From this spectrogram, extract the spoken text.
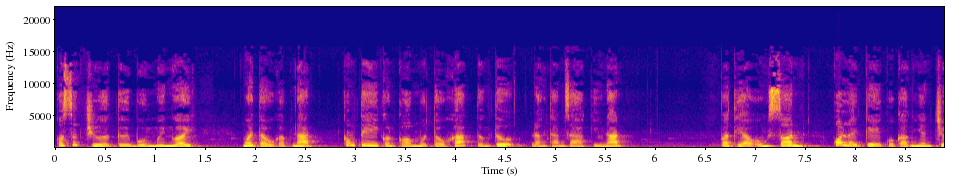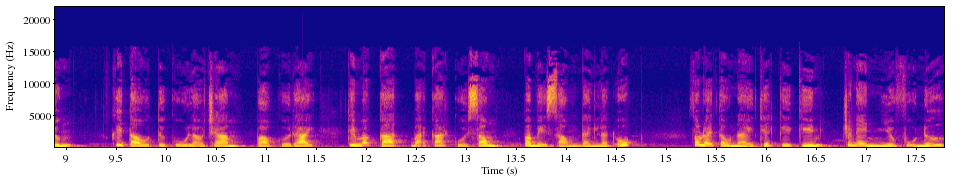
có sức chứa tới 40 người. Ngoài tàu gặp nạn, công ty còn có một tàu khác tương tự đang tham gia cứu nạn. Và theo ông Sơn, qua lời kể của các nhân chứng, khi tàu từ Cù Lao Cham vào cửa đại thì mắc cạn bãi cát cuối sông và bị sóng đánh lật úp. Do loại tàu này thiết kế kín cho nên nhiều phụ nữ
